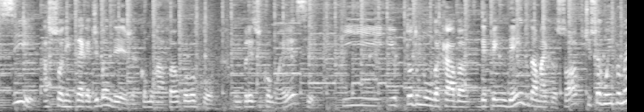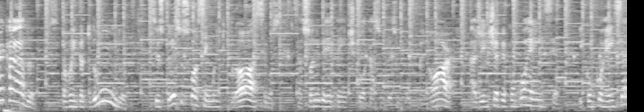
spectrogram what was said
Se a Sony entrega de bandeja, como o Rafael colocou, um preço como esse, e, e todo mundo acaba dependendo da Microsoft, isso é ruim pro mercado. É ruim para todo mundo. Se os preços fossem muito próximos, se a Sony de repente colocasse um preço um pouco menor, a gente ia ver concorrência. E concorrência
